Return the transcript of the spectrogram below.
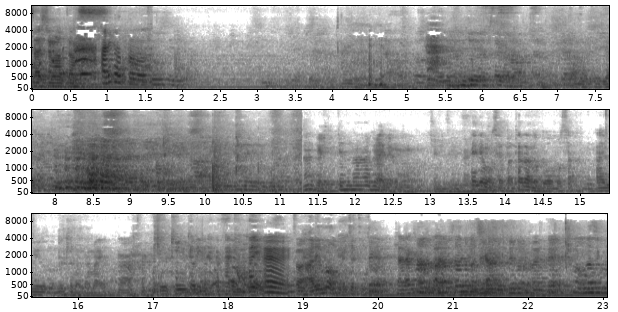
させてもらってます。ありがとう なんか言ってんなぐらいでもえでもさやっぱただの棒もさああいう武器の名前。近近距離なんかタイタイうんそうあれもめっちゃ適当キャラクターとか、キャラクターとかで、設定とか変えて、まあ、同じこ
